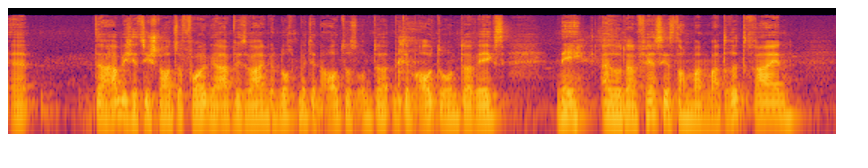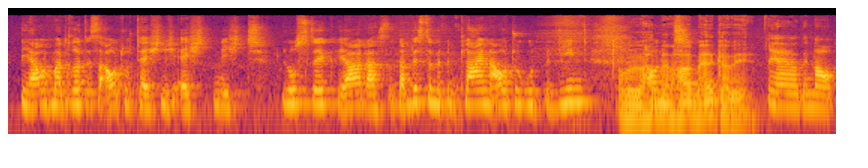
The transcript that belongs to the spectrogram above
äh, da habe ich jetzt die Schnauze voll gehabt, wir waren genug mit, den Autos unter, mit dem Auto unterwegs. Nee, also dann fährst du jetzt noch mal in Madrid rein, Ja, und Madrid ist autotechnisch echt nicht lustig. Ja, das, da bist du mit einem kleinen Auto gut bedient. Aber wir haben und, ja einen halben LKW. Ja, ja, genau.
